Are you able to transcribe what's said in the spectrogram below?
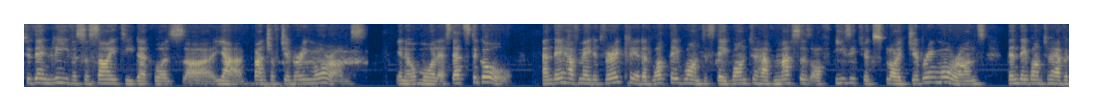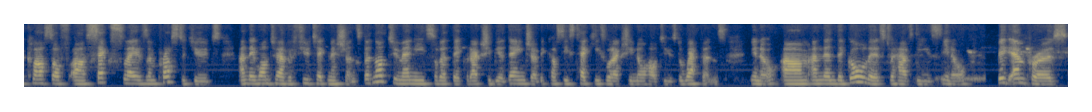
to then leave a society that was uh, yeah a bunch of gibbering morons you know more or less. That's the goal. And they have made it very clear that what they want is they want to have masses of easy to exploit gibbering morons then they want to have a class of uh, sex slaves and prostitutes and they want to have a few technicians, but not too many so that they could actually be a danger because these techies would actually know how to use the weapons, you know. Um, and then the goal is to have these, you know, big emperors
